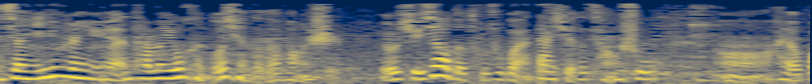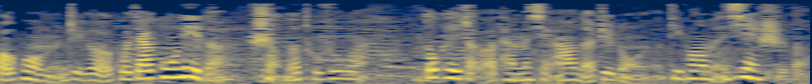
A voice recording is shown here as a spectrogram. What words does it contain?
像研究生人员，他们有很多选择的方式，比如学校的图书馆、大学的藏书，嗯，还有包括我们这个国家公立的、省的图书馆，都可以找到他们想要的这种地方文献式的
